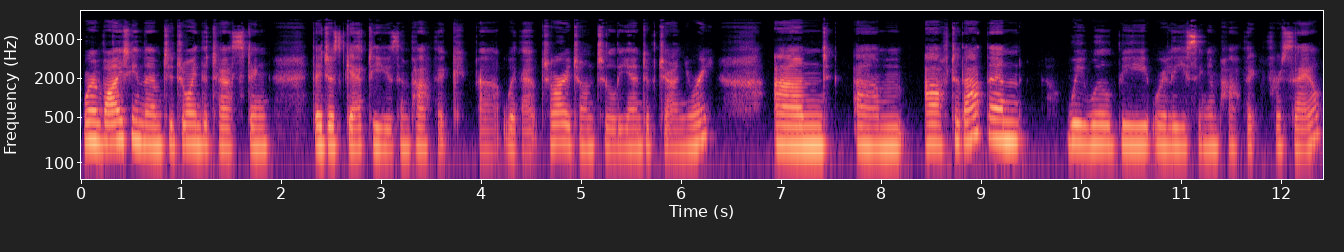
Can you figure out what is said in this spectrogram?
We're inviting them to join the testing. They just get to use Empathic uh, without charge until the end of January. And um, after that, then we will be releasing Empathic for sale.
